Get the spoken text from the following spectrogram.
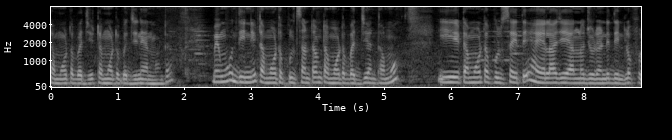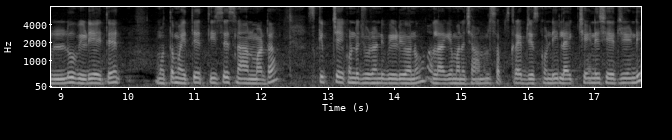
టమోటా బజ్జీ టమోటా బజ్జీనే అనమాట మేము దీన్ని టమోటా పులుసు అంటాం టమోటా బజ్జీ అంటాము. ఈ టమోటా పులుసు అయితే ఎలా చేయాలనో చూడండి. దీంట్లో ఫుల్ వీడియో అయితే మొత్తం అయితే తీసేసిన అనమాట స్కిప్ చేయకుండా చూడండి వీడియోను. అలాగే మన ఛానల్ సబ్స్క్రైబ్ చేసుకోండి లైక్ చేయండి షేర్ చేయండి.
